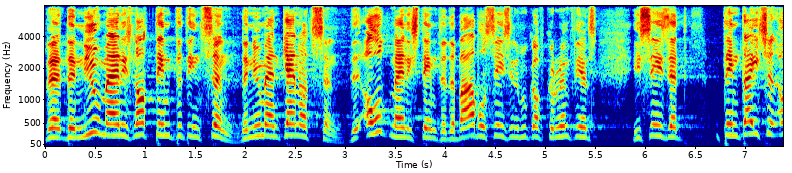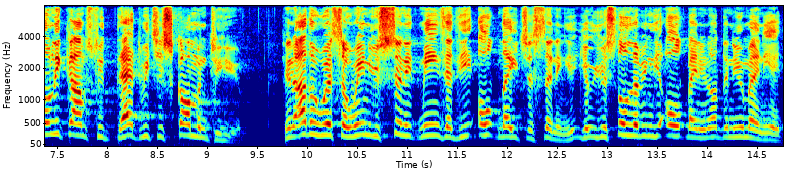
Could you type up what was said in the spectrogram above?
The, the new man is not tempted in sin. The new man cannot sin. The old man is tempted. The Bible says in the book of Corinthians, he says that temptation only comes to that which is common to you. In other words, so when you sin, it means that the old nature is sinning. You, you're still living the old man, you're not the new man yet.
